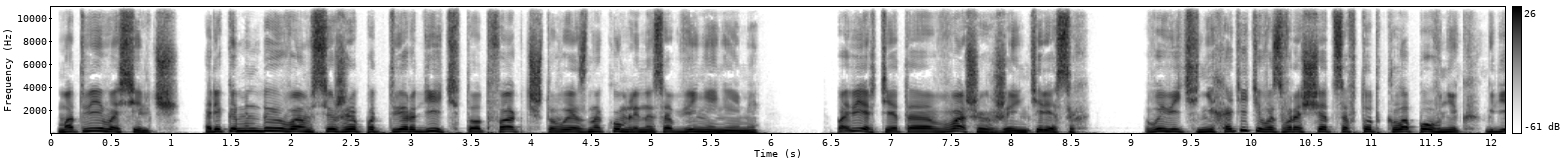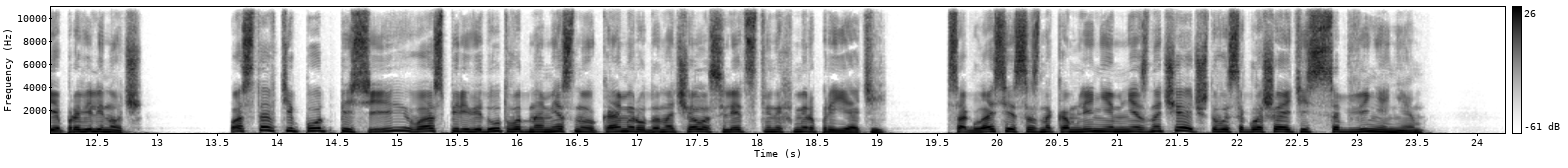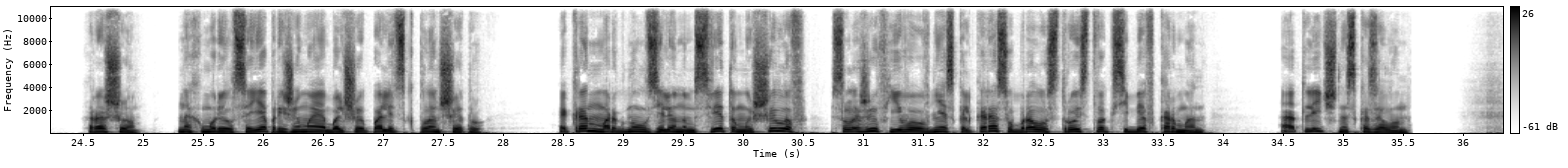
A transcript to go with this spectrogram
Матвей Васильевич, рекомендую вам все же подтвердить тот факт, что вы ознакомлены с обвинениями. Поверьте, это в ваших же интересах. Вы ведь не хотите возвращаться в тот клоповник, где провели ночь? Поставьте подпись, и вас переведут в одноместную камеру до начала следственных мероприятий. Согласие с ознакомлением не означает, что вы соглашаетесь с обвинением». «Хорошо», — нахмурился я, прижимая большой палец к планшету. Экран моргнул зеленым светом, и Шилов, сложив его в несколько раз, убрал устройство к себе в карман. «Отлично», — сказал он.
